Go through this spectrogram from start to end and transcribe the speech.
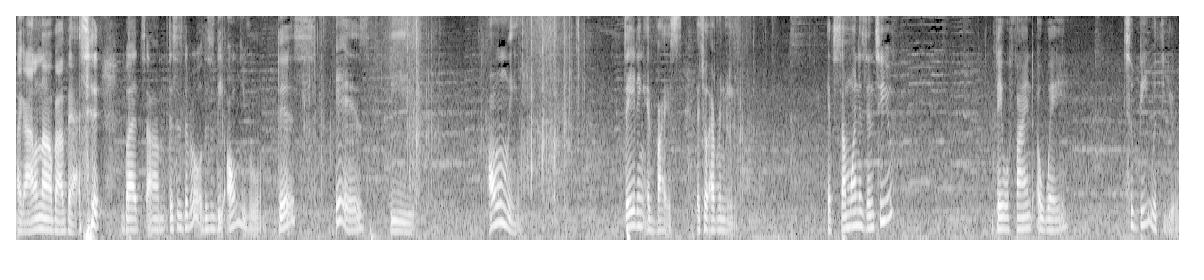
Like, I don't know about that. but um, this is the rule. This is the only rule. This is the only dating advice that you'll ever need. If someone is into you, they will find a way to be with you.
